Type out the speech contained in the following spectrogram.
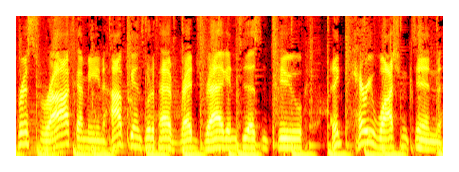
Chris Rock. I mean, Hopkins would have had Red Dragon in 2002. I think Kerry Washington.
